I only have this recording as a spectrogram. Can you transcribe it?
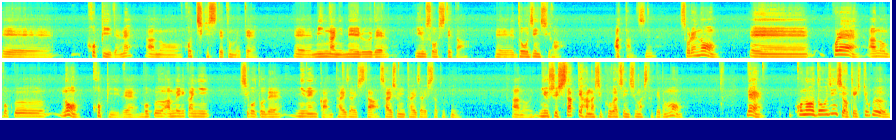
えーコピーでね、あのホッチキスで留めて、えみんなにメールで郵送してた、えー同人誌があったんですね。それの、えーこれ、あの、僕のコピーで、僕、アメリカに仕事で2年間滞在した、最初に滞在した時に、あの、入手したっていう話9月にしましたけども、で、この同人誌は結局、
